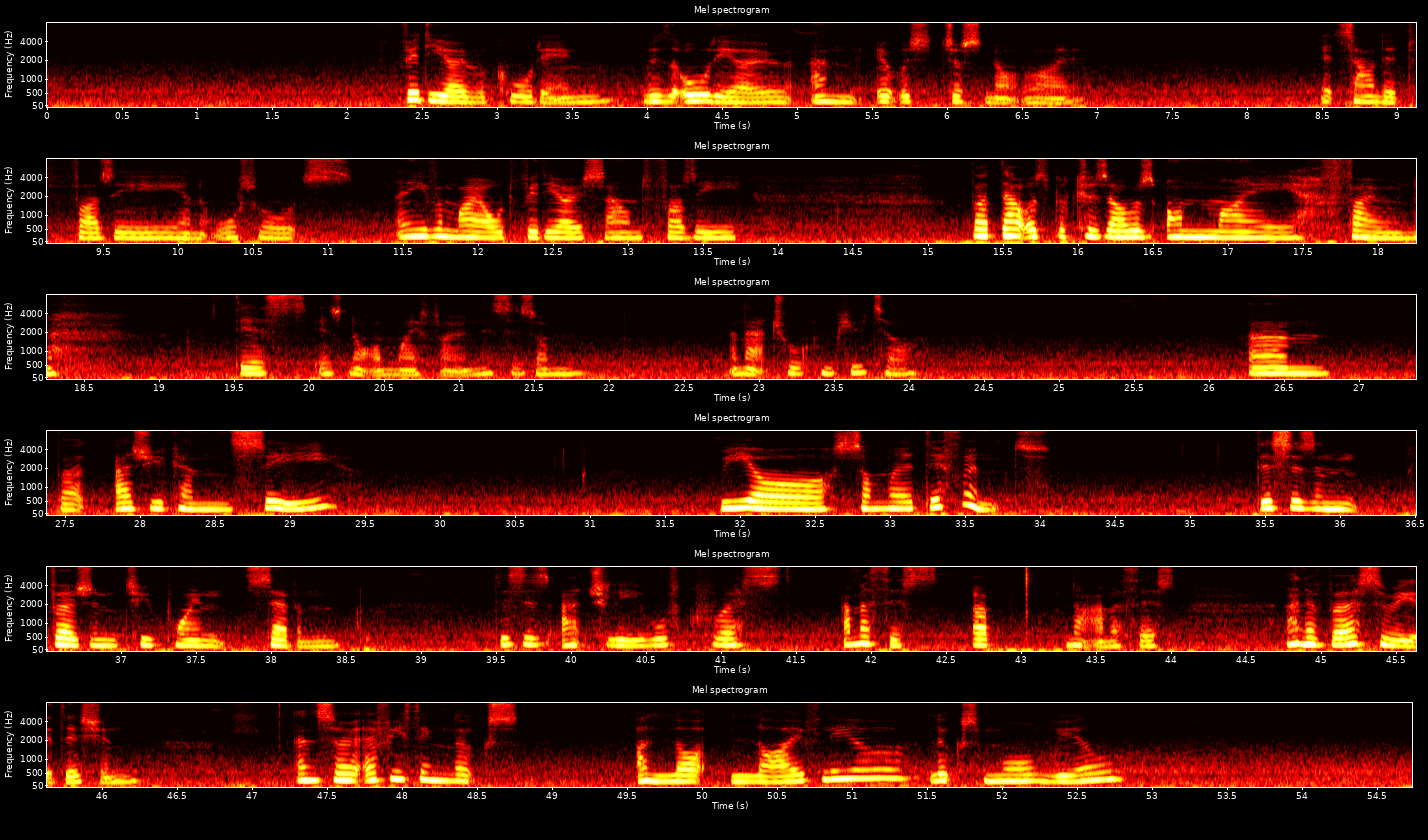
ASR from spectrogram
video recording with audio, and it was just not right. It sounded fuzzy and all sorts, and even my old videos sound fuzzy but that was because I was on my phone. This is not on my phone. This is on an actual computer. Um, but as you can see, we are somewhere different. This isn't version 2.7. This is actually WolfQuest Amethyst, uh, not Amethyst, anniversary edition. And so everything looks a lot livelier, looks more real.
